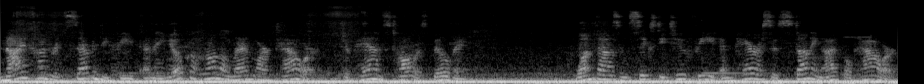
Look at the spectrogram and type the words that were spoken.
970 feet and the Yokohama Landmark Tower, Japan's tallest building. 1,062 feet and Paris's stunning Eiffel Tower,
